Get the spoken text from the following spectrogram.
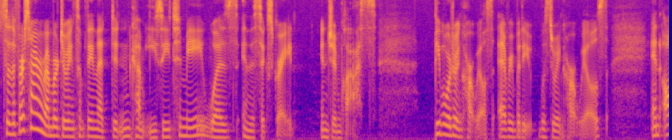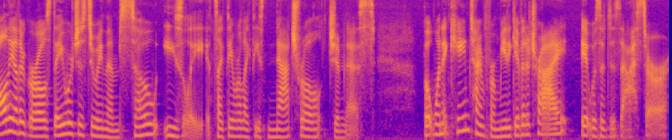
So the first time I remember doing something that didn't come easy to me was in the sixth grade in gym class. People were doing cartwheels. Everybody was doing cartwheels. And all the other girls, they were just doing them so easily. It's like they were like these natural gymnasts. But when it came time for me to give it a try, it was a disaster.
